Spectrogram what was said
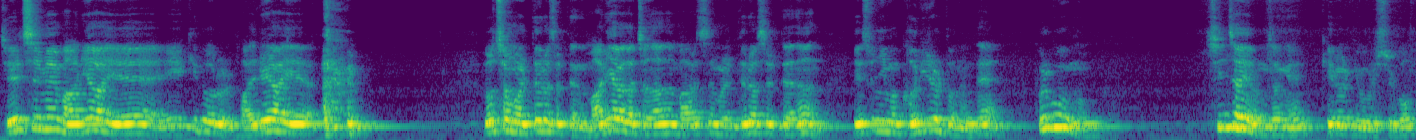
제일 처음에 마리아의 이 기도를 마리아의 요청을 들었을 때는 마리아가 전하는 말씀을 들었을 때는 예수님은 거리를 도는데 결국은? 신자의 음성에 귀를 기울이시고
